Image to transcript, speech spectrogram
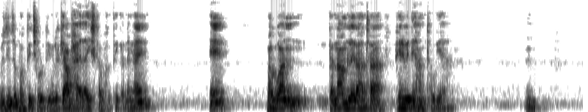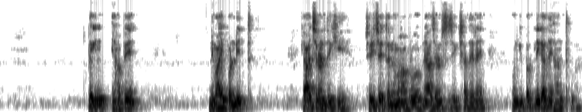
उस दिन से भक्ति छोड़ दी। बोले, क्या फ़ायदा इसका भक्ति करने का, है? हैं? भगवान का नाम ले रहा था, फिर भी देहांत हो गया। हम्म? लेकिन यहाँ पे निमाई पंडित के आचरण देखिए। श्री चैतन्य महाप्रभु अपने आचरण से शिक्षा दे रहे हैं। उनकी पत्नी का देहांत हुआ।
